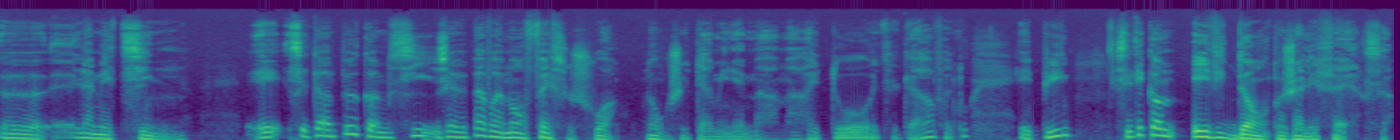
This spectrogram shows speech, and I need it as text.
la médecine Et c'est un peu comme si j'avais pas vraiment fait ce choix. Donc j'ai terminé ma, ma réto, etc. Enfin, tout. Et puis, c'était comme évident que j'allais faire ça.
